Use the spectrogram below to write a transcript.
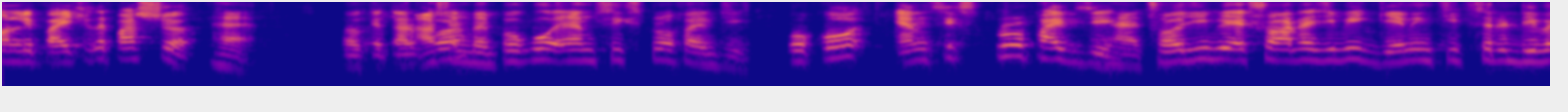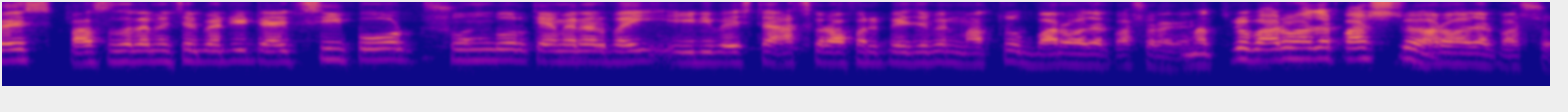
অনলি বাইশ হাজার পাঁচশো। হ্যাঁ। ওকে তারপর? আসেন ভাই five G Poco M six pro five G হ্যাঁ ছয় জিবি একশো আঠাশ জিবি গেমিং চিপসেটের ডিভাইস পাঁচ হাজার এমএচ এর ব্যাটারি টাইপ সি পোর্ট সুন্দর ক্যামেরার ভাই এই ডিভাইসটা আজকের অফারে পেয়ে যাবেন মাত্র বারো হাজার পাঁচশো টাকা মাত্র বারো হাজার পাঁচশো? বারো হাজার পাঁচশো।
